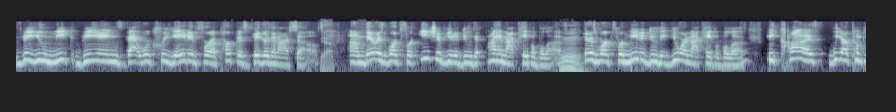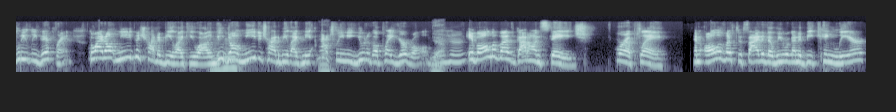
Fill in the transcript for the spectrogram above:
the unique beings that were created for a purpose bigger than ourselves. Yeah. Um, there is work for each of you to do that I am not capable of. Mm. There's work for me to do that you are not capable of because we are completely different. So I don't need to try to be like you all, and you Mhm. don't need to try to be like me. I actually need you to go play your role. Yeah. Mhm. If all of us got on stage for a play and all of us decided that we were going to be King Lear,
